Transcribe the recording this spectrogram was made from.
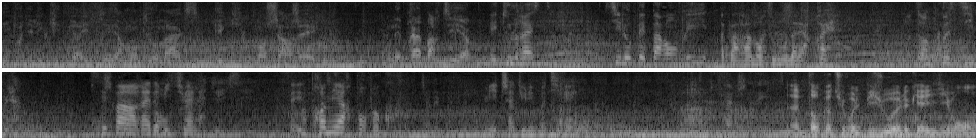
niveau du liquide vérifié, remonté au max, équipement chargé. On est prêt à partir. Et tout le reste? Si l'OP part en vrille? Apparemment tout le monde a l'air prêt. Autant que possible. C'est pas un raid habituel. C'est une première pour beaucoup. Mitch a dû les motiver. En même temps, quand tu vois le bijou à lequel ils y vont,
